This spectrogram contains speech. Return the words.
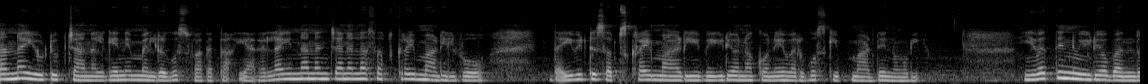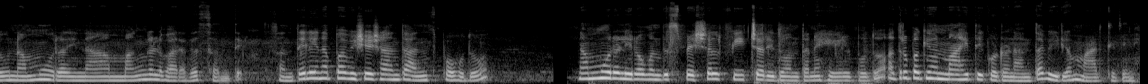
ನನ್ನ ಯೂಟ್ಯೂಬ್ ಚಾನಲ್ಗೆ ನಿಮ್ಮೆಲ್ರಿಗೂ ಸ್ವಾಗತ. ಯಾರೆಲ್ಲ ಇನ್ನೂ ನನ್ನ ಚಾನಲ್ನ ಸಬ್ಸ್ಕ್ರೈಬ್ ಮಾಡಿಲ್ವೋ, ದಯವಿಟ್ಟು ಸಬ್ಸ್ಕ್ರೈಬ್ ಮಾಡಿ, ವಿಡಿಯೋನ ಕೊನೆವರೆಗೂ ಸ್ಕಿಪ್ ಮಾಡದೆ ನೋಡಿ. ಇವತ್ತಿನ ವಿಡಿಯೋ ಬಂದು ನಮ್ಮೂರಿನ ಮಂಗಳವಾರದ ಸಂತೆ. ಸಂತೆಲಿ ಏನಪ್ಪ ವಿಶೇಷ ಅಂತ ಅನಿಸ್ಬಹುದು? ನಮ್ಮೂರಲ್ಲಿರೋ ಒಂದು ಸ್ಪೆಷಲ್ ಫೀಚರ್ ಇದು ಅಂತಲೇ ಹೇಳ್ಬೋದು. ಅದ್ರ ಬಗ್ಗೆ ಒಂದು ಮಾಹಿತಿ ಕೊಡೋಣ ಅಂತ ವಿಡಿಯೋ ಮಾಡ್ತಿದ್ದೀನಿ.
